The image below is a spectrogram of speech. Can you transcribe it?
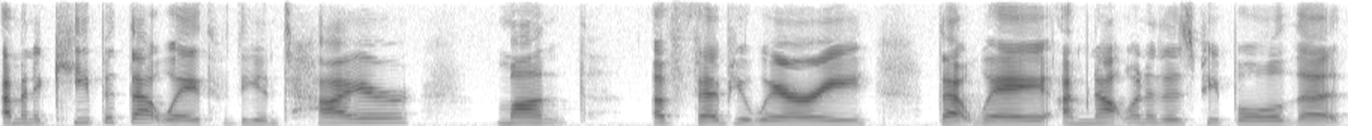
I'm going to keep it that way through the entire month of February. That way I'm not one of those people that,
